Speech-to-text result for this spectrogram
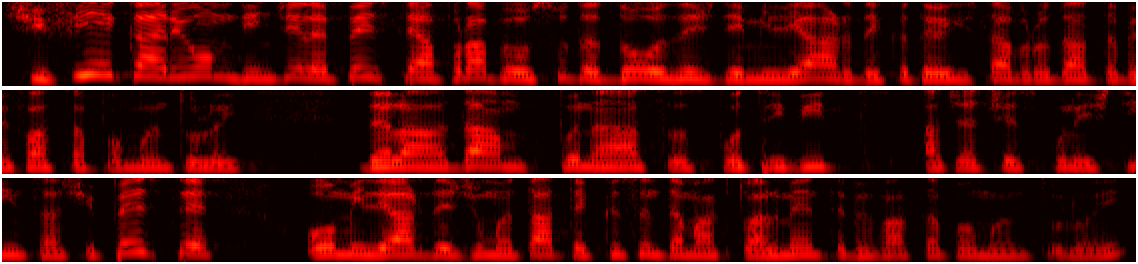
Și fiecare om din cele peste aproape 120 de miliarde cât au existat vreodată pe fața Pământului, de la Adam până astăzi, potrivit a ceea ce spune știința, și peste o miliarde jumătate cât suntem actualmente pe fața Pământului,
